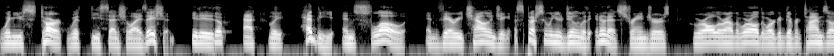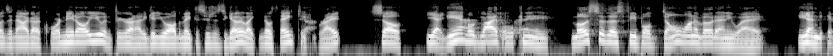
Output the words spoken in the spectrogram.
when you start with decentralization. It is yep. actually heavy and slow and very challenging, especially when you're dealing with internet strangers who are all around the world and work in different time zones. And now I got to coordinate all you and figure out how to get you all to make decisions together. Like, no, thank you. Yeah. Right. So, yeah. Yeah. By the way, most of those people don't want to vote anyway. And if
